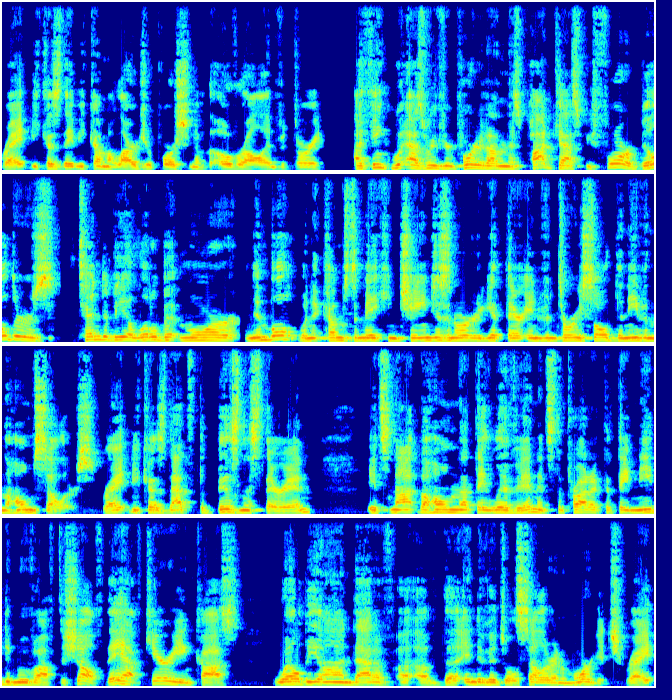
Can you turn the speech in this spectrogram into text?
right? Because they become a larger portion of the overall inventory. I think, as we've reported on this podcast before, builders tend to be a little bit more nimble when it comes to making changes in order to get their inventory sold than even the home sellers, right? Mm-hmm. Because that's the business they're in. It's not the home that they live in, it's the product that they need to move off the shelf. They have carrying costs well beyond that of, uh, of the individual seller in a mortgage, right?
